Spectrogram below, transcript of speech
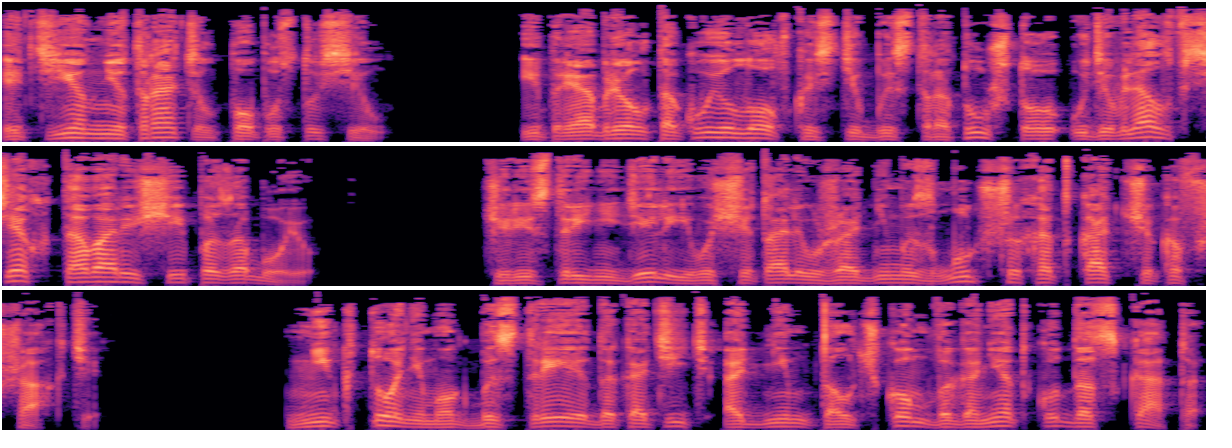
Этьен не тратил попусту сил и приобрел такую ловкость и быстроту, что удивлял всех товарищей по забою. Через три недели его считали уже одним из лучших откатчиков в шахте. Никто не мог быстрее докатить одним толчком вагонетку до ската.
